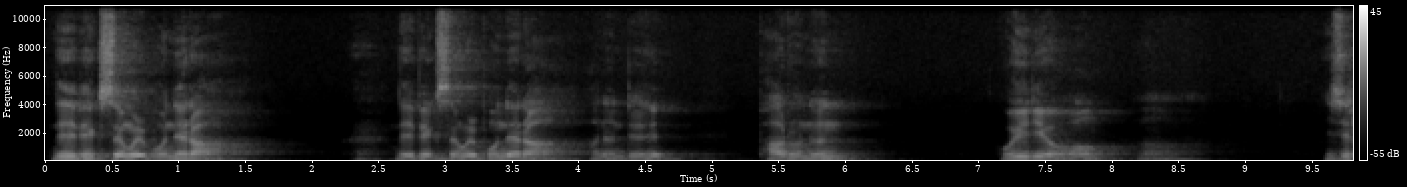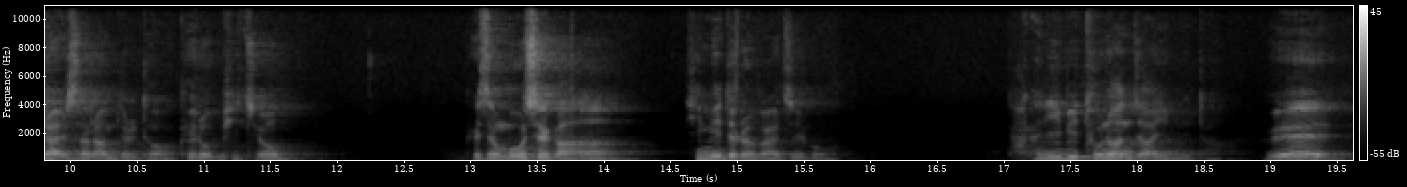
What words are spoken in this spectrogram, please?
내 백성을 보내라. 내 백성을 보내라 하는데 바로는 오히려 어, 이스라엘 사람들 더 괴롭히죠. 그래서 모세가 힘이 들어가지고 나는 입이 둔한 자입니다. 왜,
